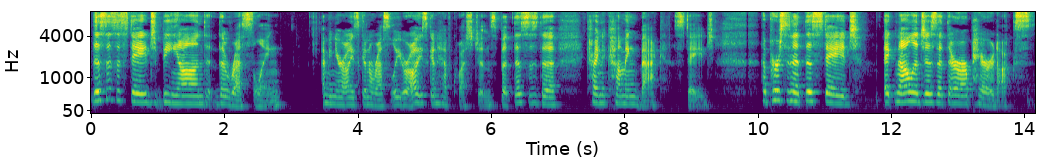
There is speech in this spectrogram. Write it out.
This is a stage beyond the wrestling. I mean, you're always going to wrestle. You're always going to have questions, but this is the kind of coming back stage. A person at this stage acknowledges that there are paradox,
